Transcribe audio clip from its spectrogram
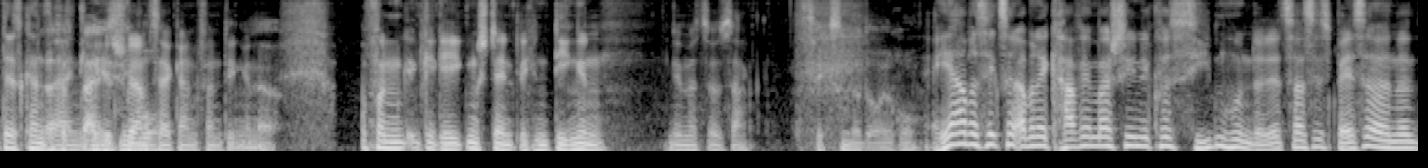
Das kann Das sein. Gleiches ich schwärme sehr gern von Dingen. Ja. Von ge- gegenständlichen Dingen, wie man so sagt. 600 Euro. Ja, aber 600, aber eine Kaffeemaschine kostet 700. Jetzt was ist besser? Und dann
